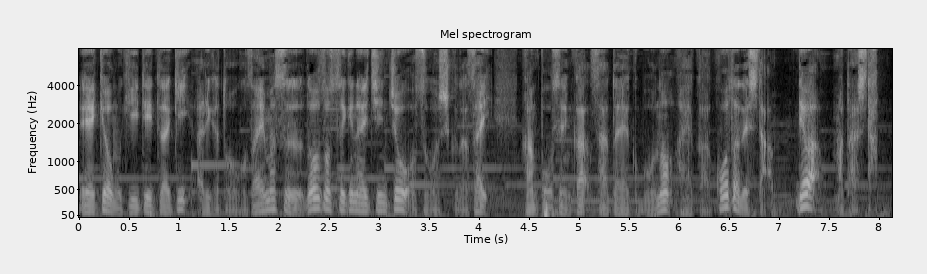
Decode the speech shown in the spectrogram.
えー、今日も聞いていただきありがとうございます。どうぞ素敵な一日をお過ごしください。漢方専科サーター薬房の早川幸太でした。では、また明日。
